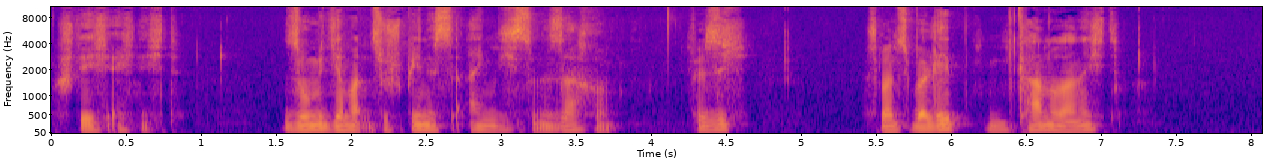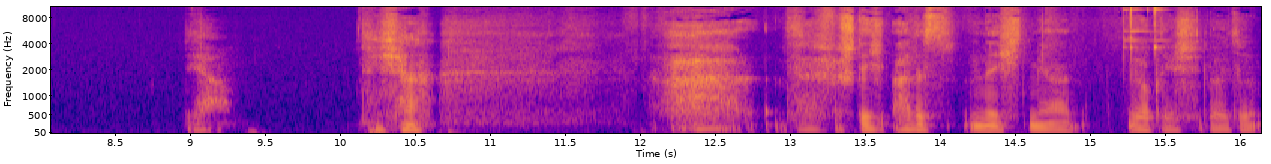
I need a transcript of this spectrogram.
Verstehe ich echt nicht. So mit jemandem zu spielen ist eigentlich so eine Sache für sich. Dass man es überlebt kann oder nicht. Ja. Ja. Da verstehe ich alles nicht mehr. Wirklich, Leute.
